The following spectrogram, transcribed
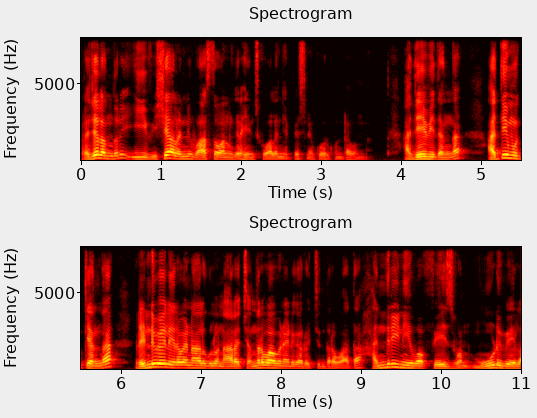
ప్రజలందరూ ఈ విషయాలన్నీ వాస్తవాలను గ్రహించుకోవాలని చెప్పేసి నేను కోరుకుంటా ఉన్నా. అదేవిధంగా అతి ముఖ్యంగా రెండు వేల ఇరవై నాలుగులో నారా చంద్రబాబు నాయుడు గారు వచ్చిన తర్వాత హంద్రీనీవా ఫేజ్ వన్ మూడు వేల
